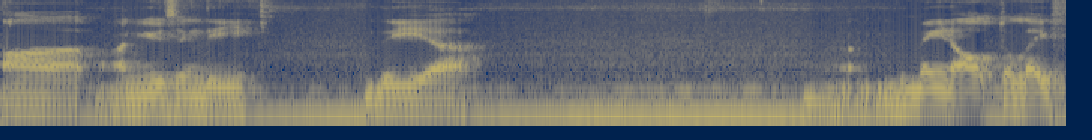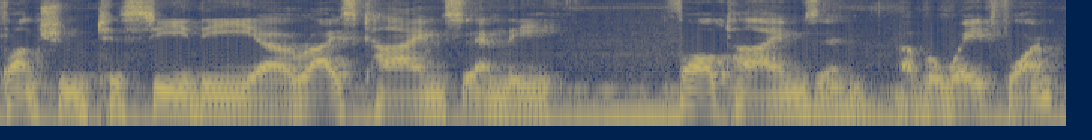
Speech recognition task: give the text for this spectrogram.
uh, on using the the, uh, the main alt delay function to see the uh, rise times and the fall times in, of a waveform.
